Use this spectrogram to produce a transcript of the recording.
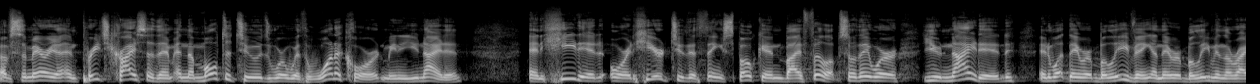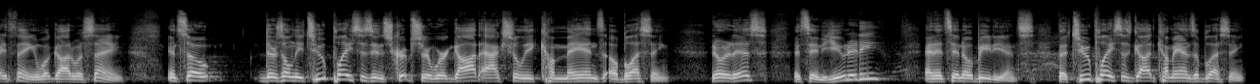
of Samaria and preached Christ to them, and the multitudes were with one accord, meaning united, and heeded or adhered to the things spoken by Philip. So they were united in what they were believing, and they were believing the right thing what God was saying. And so there's only two places in Scripture where God actually commands a blessing. You know what it is? It's in unity and it's in obedience. The two places God commands a blessing.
